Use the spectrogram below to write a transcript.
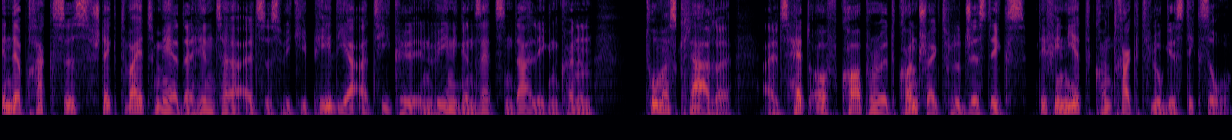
in der Praxis steckt weit mehr dahinter, als es Wikipedia-Artikel in wenigen Sätzen darlegen können. Thomas Klare als Head of Corporate Contract Logistics definiert Kontraktlogistik so.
